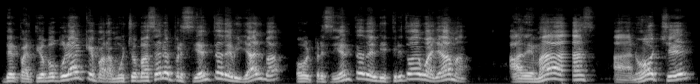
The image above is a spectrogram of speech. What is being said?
del Partido Popular que para muchos va a ser el presidente de Villalba o el presidente del distrito de Guayama. Además, anoche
